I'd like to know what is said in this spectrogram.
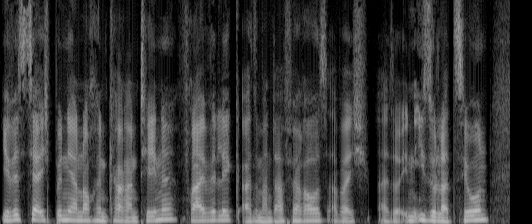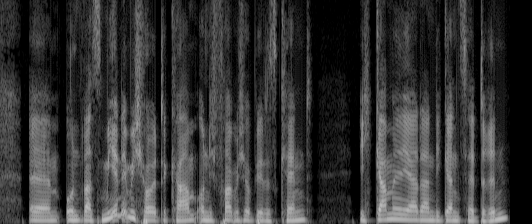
Ihr wisst ja, ich bin ja noch in Quarantäne, freiwillig, also man darf heraus, aber ich, also in Isolation. Ähm, und was mir nämlich heute kam, und ich frage mich, ob ihr das kennt, ich gammel ja dann die ganze Zeit drin.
